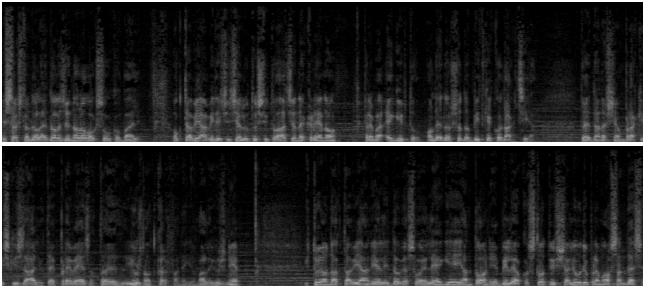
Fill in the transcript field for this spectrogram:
I sad što dole, dolazi do novog sukoba, Oktavijan vidjeći cijelu tu situaciju, onda je krenuo prema Egiptu, onda je došao do bitke kod akcija to je današnji Brakijski zaljev, to je preveza, to je južno od Krfa, negdje malo južnije. I tu je onda Oktavijan jeli, dobio svoje legije i Antonije. Bile oko 100.000 ljudi prema 80.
